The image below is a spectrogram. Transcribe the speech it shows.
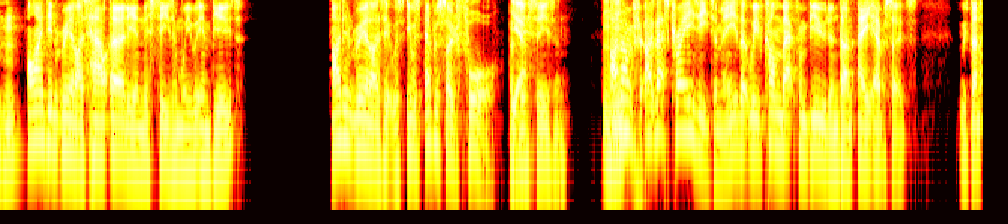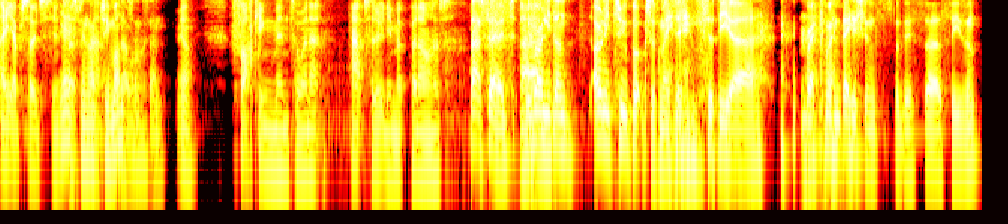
Mhm. I didn't realize how early in this season we were in Bude. I didn't realize it was it was episode four of Yeah. this season. Mhm. I don't. I, that's crazy to me that we've come back from Bude and done eight episodes. We've done eight episodes since. Yeah, it's been like that- two months since then. Yeah. Fucking mental, innit? Absolutely m- bananas. That said, we've Um, only done only two books have made it into the uh, recommendations for this uh, season,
